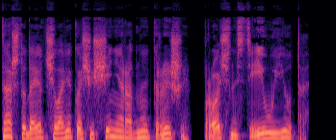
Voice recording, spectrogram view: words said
Та, что дает человеку ощущение родной крыши, прочности и уюта.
